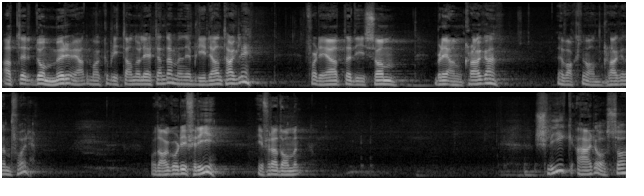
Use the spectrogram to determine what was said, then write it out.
at dommer ja, De har ikke blitt annullert ennå, men det blir det antagelig. For det at de som ble anklaga, det var ikke noe å anklage dem for. Og da går de fri ifra dommen. Slik er det også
